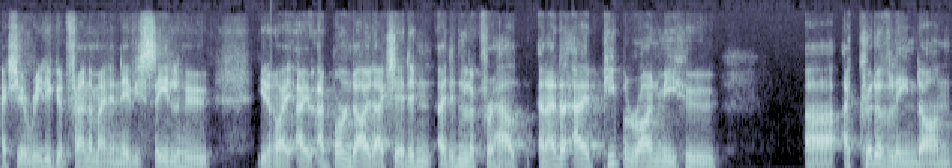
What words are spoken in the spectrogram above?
actually a really good friend of mine, a Navy SEAL, who, you know, I, I, burned out. Actually, I didn't I didn't look for help, and I, I had people around me who uh, I could have leaned on,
